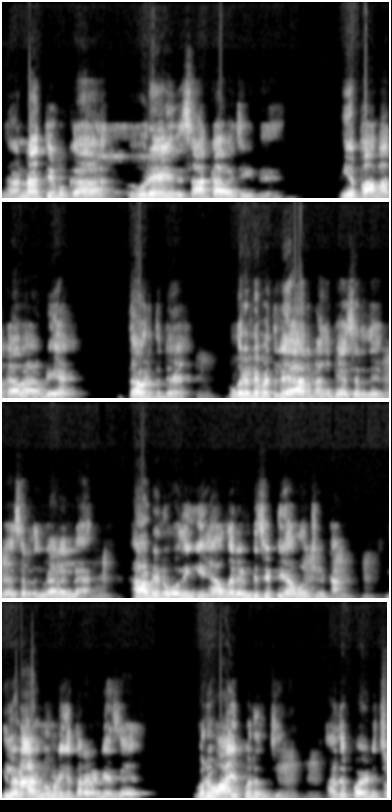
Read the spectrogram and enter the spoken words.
அதிமுக ஒரே இது சாக்கா வச்சுக்கிட்டு நீங்க பாமகவை அப்படியே தவிர்த்துட்டு. உங்க ரெண்டு பேத்துல யாரு நாங்க பேசுறது. பேசுறதுக்கு வேலை இல்ல. அப்படின்னு ஒதுங்கி அவங்க ரெண்டு சீட்டையும் அவங்க வச்சுக்கிட்டாங்க. இல்லைன்னா அன்புமணிக்கு தர வேண்டிய சே- ஒரு வாய்ப்பு இருந்துச்சு. அது போயிடுச்சு.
